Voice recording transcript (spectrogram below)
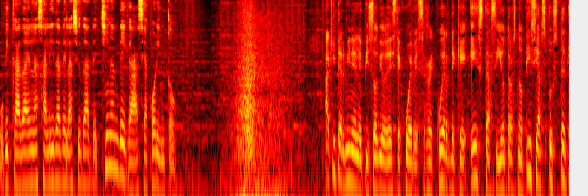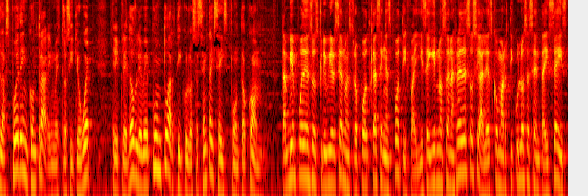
ubicada en la salida de la ciudad de Chinandega hacia Corinto. Aquí termina el episodio de este jueves. Recuerde que estas y otras noticias usted las puede encontrar en nuestro sitio web www.articulo66.com. También pueden suscribirse a nuestro podcast en Spotify y seguirnos en las redes sociales como Artículo 66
